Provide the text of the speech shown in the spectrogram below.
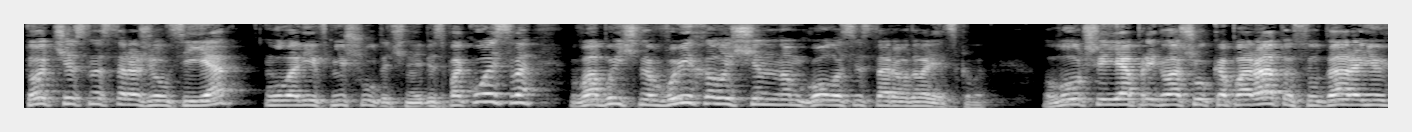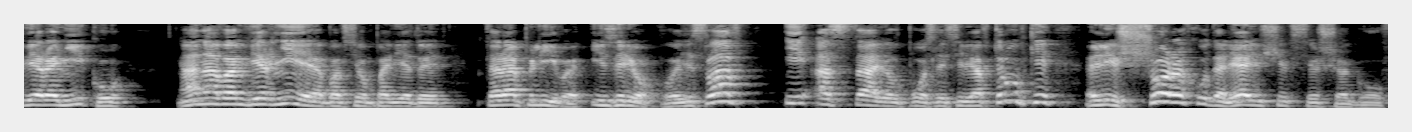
Тотчас насторожился я, уловив нешуточное беспокойство в обычно выхолощенном голосе старого дворецкого. «Лучше я приглашу к аппарату сударыню Веронику. Она вам вернее обо всем поведает». Торопливо изрек Владислав и оставил после себя в трубке лишь шорох удаляющихся шагов.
